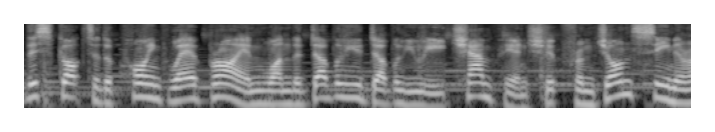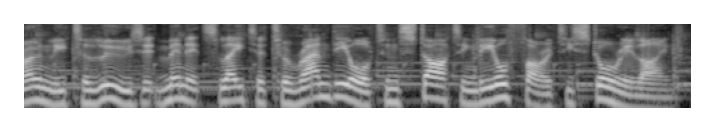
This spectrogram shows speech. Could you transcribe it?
This got to the point where Bryan won the WWE Championship from John Cena only to lose it minutes later to Randy Orton starting the Authority storyline.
